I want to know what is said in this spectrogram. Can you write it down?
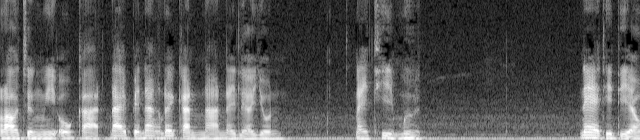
เราจึงมีโอกาสได้ไปนั่งด้วยกันนานในเรือยนต์ ในที่มืด แน่ทีเดียว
